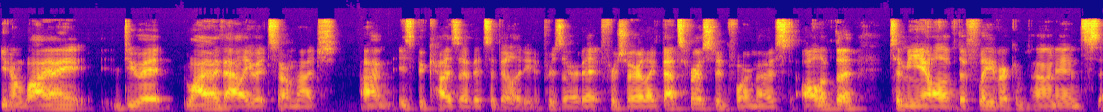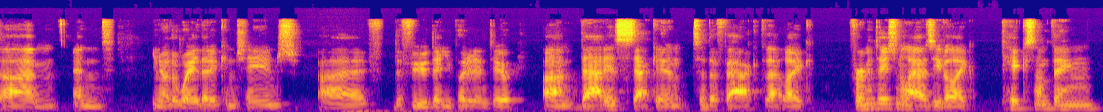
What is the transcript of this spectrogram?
you know why I do it, why I value it so much um, is because of its ability to preserve it for sure. Like that's first and foremost. All of the to me, all of the flavor components um, and you know the way that it can change uh, the food that you put it into. Um, that is second to the fact that like fermentation allows you to like pick something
